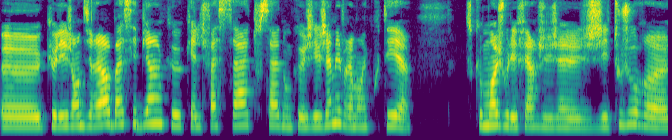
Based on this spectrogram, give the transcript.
que les gens diraient, ah, bah, c'est bien que qu'elle fasse ça, tout ça. Donc, j'ai jamais vraiment écouté ce que moi je voulais faire. J'ai toujours, euh,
